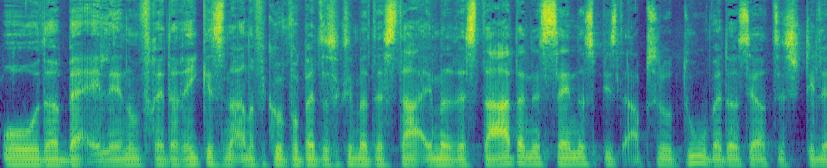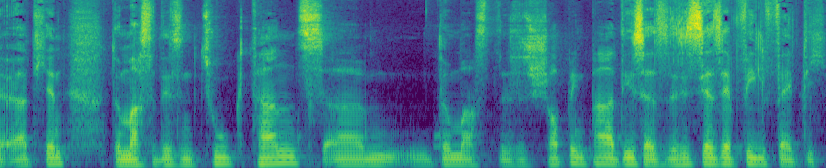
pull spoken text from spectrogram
Oder bei Ellen und Frederik ist eine andere Figur, wobei du sagst immer, der Star, immer der Star deines Senders bist absolut du, weil du hast ja auch das stille Örtchen, du machst ja diesen Zugtanz, ähm, du machst dieses Shoppingparadies, also das ist sehr, sehr vielfältig.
